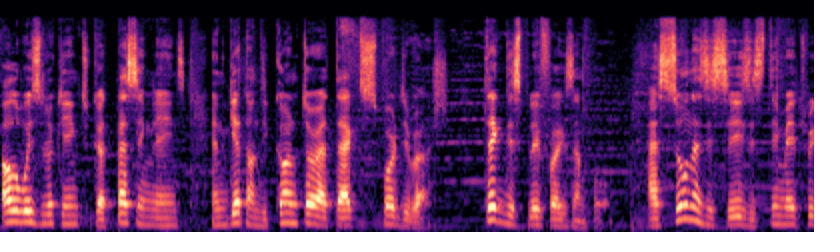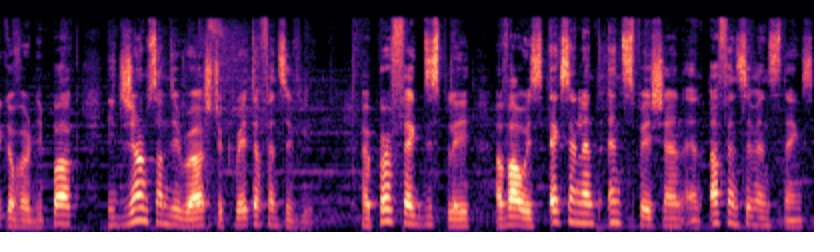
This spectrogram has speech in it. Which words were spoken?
always looking to cut passing lanes and get on the counter attack to support the rush. Take this play for example. As soon as he sees his teammate recover the puck, he jumps on the rush to create offensively. A perfect display of how his excellent anticipation and offensive instincts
